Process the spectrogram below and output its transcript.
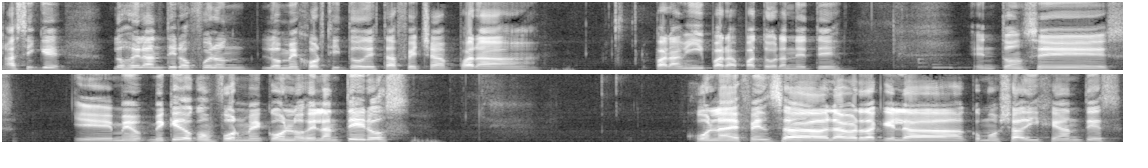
Así que los delanteros fueron lo mejorcito de esta fecha para, para mí para Pato Grande T. Entonces eh, me, quedo conforme con los delanteros. Con la defensa, la verdad que la, como ya dije antes,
